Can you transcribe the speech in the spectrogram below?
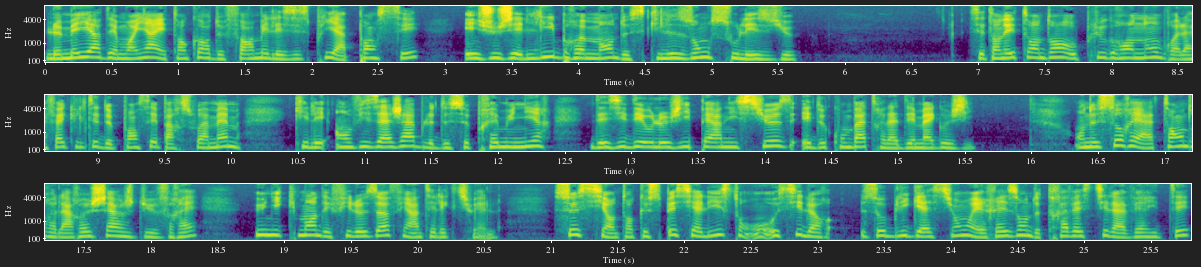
Le meilleur des moyens est encore de former les esprits à penser et juger librement de ce qu'ils ont sous les yeux. C'est en étendant au plus grand nombre la faculté de penser par soi-même qu'il est envisageable de se prémunir des idéologies pernicieuses et de combattre la démagogie. On ne saurait attendre la recherche du vrai uniquement des philosophes et intellectuels. Ceux-ci, en tant que spécialistes, ont aussi leurs obligations et raisons de travestir la vérité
